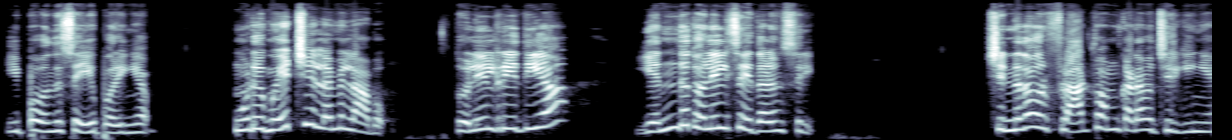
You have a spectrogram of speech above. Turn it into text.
இப்ப வந்து செய்ய போறீங்க. உங்களுடைய முயற்சி எல்லாமே லாபம். தொழில் ரீதியா எந்த தொழில் செய்தாலும் சரி. சின்னதா ஒரு பிளாட்ஃபார்ம் கடை வச்சிருக்கீங்க.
